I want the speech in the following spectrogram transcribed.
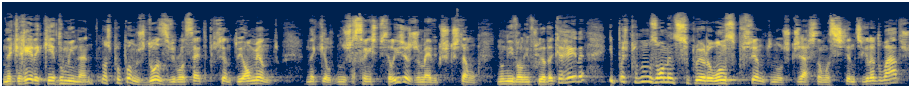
Na carreira que é dominante, nós propomos 12,7% de aumento naquele, nos recém-especialistas, dos médicos que estão no nível inferior da carreira, e depois propomos um aumento superior a 11% nos que já estão assistentes graduados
